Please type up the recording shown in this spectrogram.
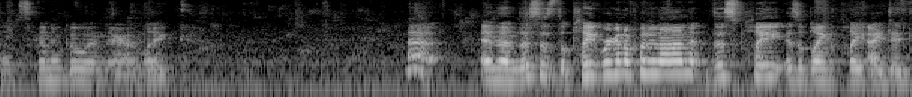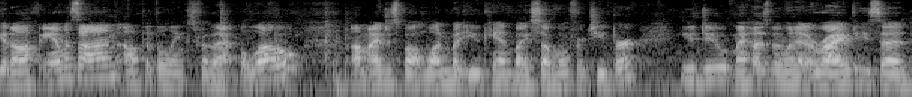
That's gonna go in there like that. And then this is the plate we're gonna put it on. This plate is a blank plate I did get off Amazon. I'll put the links for that below. Um, I just bought one, but you can buy several for cheaper. You do, my husband, when it arrived, he said,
